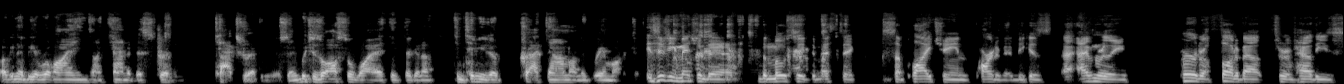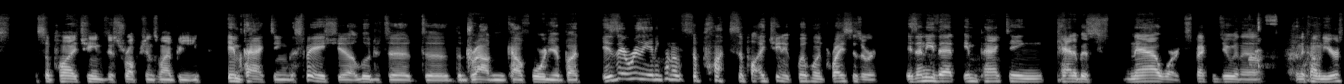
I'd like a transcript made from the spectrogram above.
are going to be reliant on cannabis driven tax revenues, and which is also why I think they're going to continue to crack down on the gray market. It's interesting you mentioned the, the mostly domestic supply chain part of it because I haven't really heard or thought about sort of how these supply chain disruptions might be impacting the space. You alluded to, to the drought in California, but is there really any kind of supply supply chain equivalent crisis, or is any of that impacting cannabis now or expected to in the in the coming years?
